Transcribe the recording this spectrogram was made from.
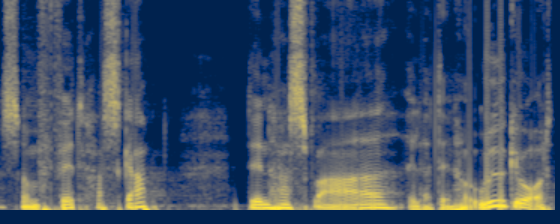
som Fed har skabt, den har svaret, eller den har udgjort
